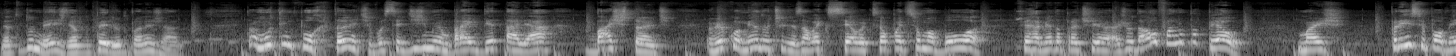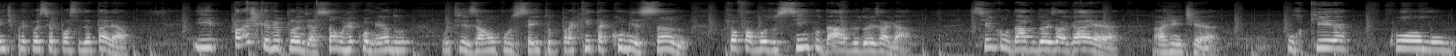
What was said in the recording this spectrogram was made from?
dentro do mês, dentro do período planejado. Então é muito importante você desmembrar e detalhar bastante. Eu recomendo utilizar o Excel. O Excel pode ser uma boa ferramenta para te ajudar ou faz no papel, mas principalmente para que você possa detalhar. E para escrever o plano de ação, eu recomendo utilizar um conceito para quem está começando, que é o famoso 5W2H. 5W2H é a gente é por como,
